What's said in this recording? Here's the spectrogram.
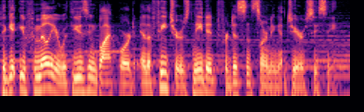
to get you familiar with using Blackboard and the features needed for distance learning at GRCC.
